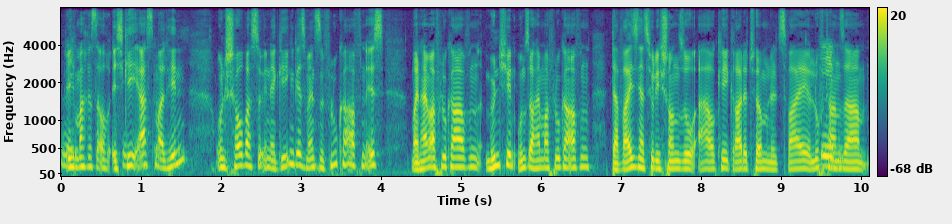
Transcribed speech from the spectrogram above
Ich mache es auch. Ich gehe erstmal hin und schaue, was so in der Gegend ist. Wenn es ein Flughafen ist, mein Heimatflughafen, München, unser Heimatflughafen, da weiß ich natürlich schon so, ah, okay, gerade Terminal 2, Lufthansa, Eben.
